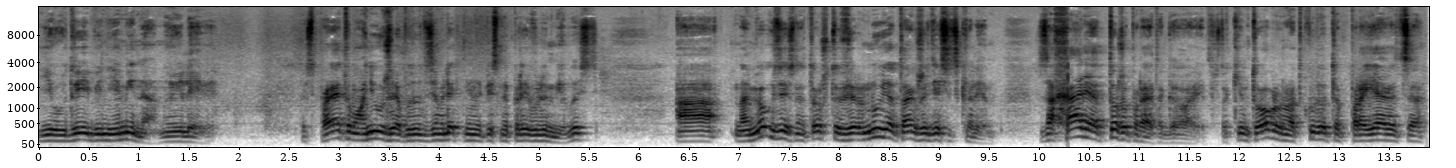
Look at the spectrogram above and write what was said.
Иуды и Беньямина, ну и Леви. То есть поэтому они уже будут в земле, к ним написано, проявлю милость. А намек здесь на то, что верну я также 10 колен. Захария тоже про это говорит, что каким-то образом откуда-то проявится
